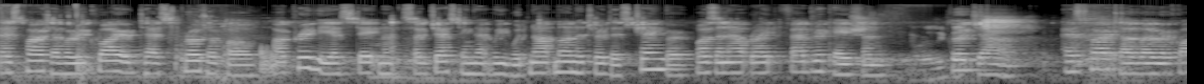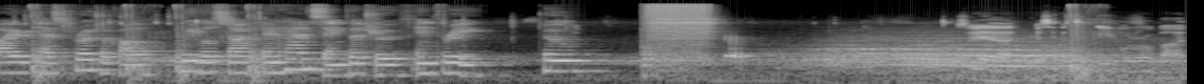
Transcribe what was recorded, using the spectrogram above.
As part of a required test protocol, our previous statement suggesting that we would not monitor this chamber was an outright fabrication. Really Good job. As part of a required test protocol, we will start enhancing the truth in three, two, So yeah, I'm guessing that's an evil robot.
